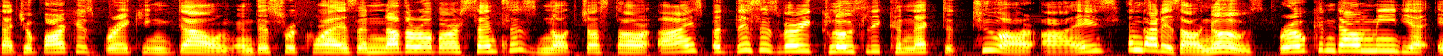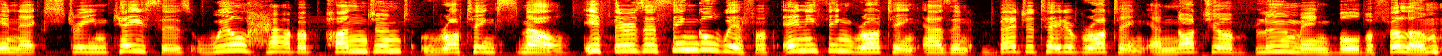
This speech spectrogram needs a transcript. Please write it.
that your bark is breaking down, and this requires another of our senses, not just our eyes, but this is very closely connected to our eyes, and that is our nose. Broken down media in extreme cases will have a pungent, rotting smell. If there is a single whiff of anything rotting, as in vegetative rotting, and not your blooming bulbophyllum,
